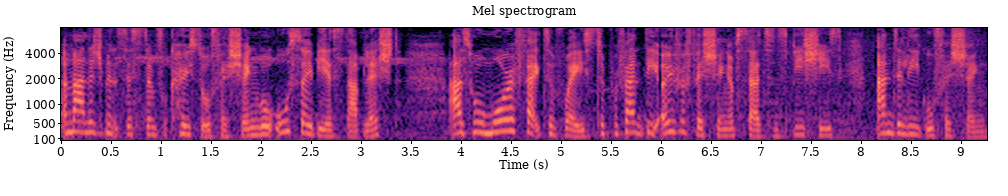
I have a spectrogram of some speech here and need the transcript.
A management system for coastal fishing will also be established, as will more effective ways to prevent the overfishing of certain species and illegal fishing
